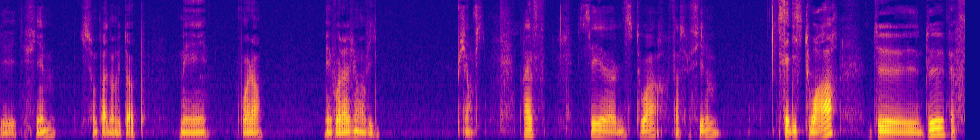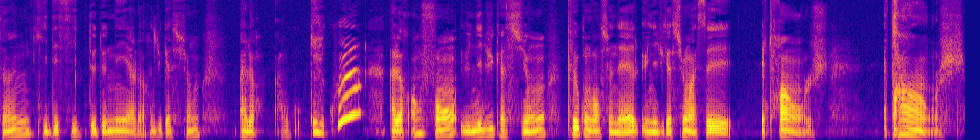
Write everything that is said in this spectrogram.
des, des films qui sont pas dans le top. Mais voilà. Mais voilà, j'ai envie. J'ai envie. Bref, c'est euh, l'histoire, enfin c'est le film, c'est l'histoire de deux personnes qui décident de donner à leur éducation, à leur... Quoi? À leur enfant une éducation peu conventionnelle, une éducation assez étrange. Étrange.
